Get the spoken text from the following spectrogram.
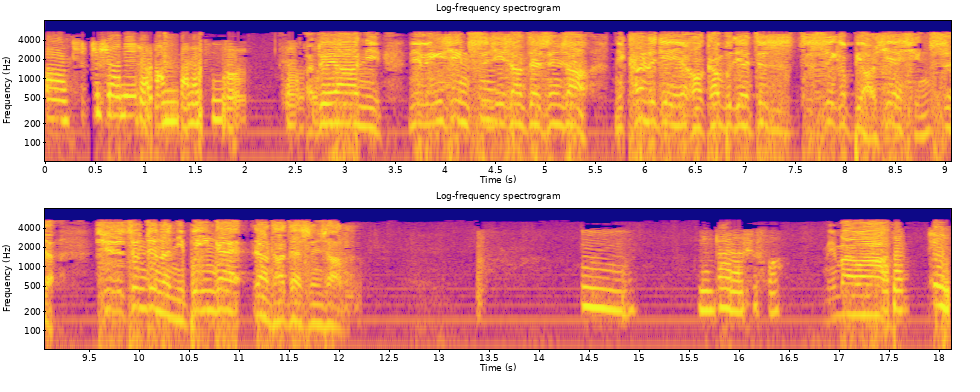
哦，就就是要念小房子把它送走，这样子。啊，对呀、你你灵性实际上在身上，你看得见也好，看不见，这是只是一个表现形式。其实真正的你不应该让它在身上的，嗯，明白了，师傅。明白吗好？的，谢谢。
